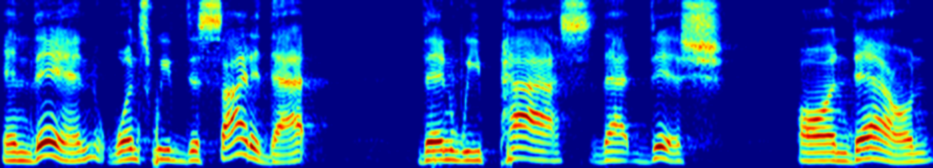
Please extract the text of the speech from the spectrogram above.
And then once we've decided that, then we pass that dish on down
